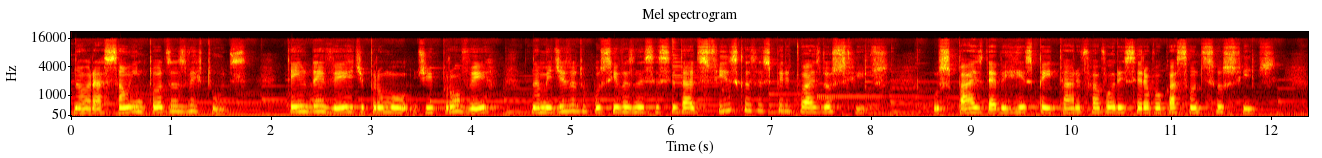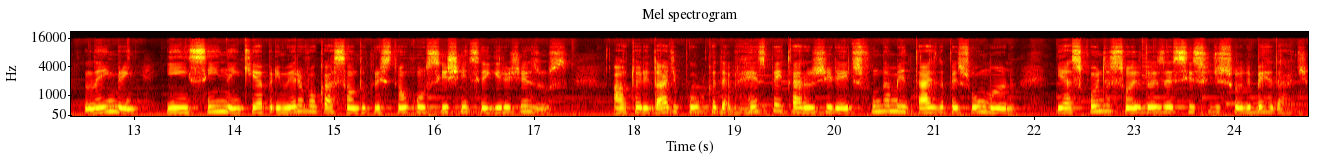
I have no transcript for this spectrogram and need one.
na oração e em todas as virtudes. Têm o dever de, de prover, na medida do possível, as necessidades físicas e espirituais dos filhos. Os pais devem respeitar e favorecer a vocação de seus filhos. Lembrem e ensinem que a primeira vocação do cristão consiste em seguir a Jesus. A autoridade pública deve respeitar os direitos fundamentais da pessoa humana e as condições do exercício de sua liberdade.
